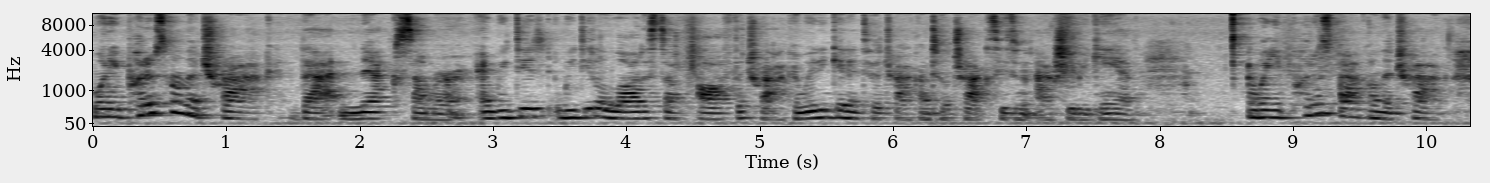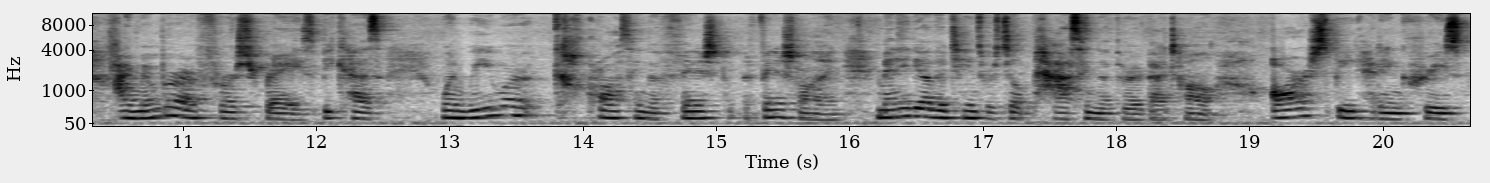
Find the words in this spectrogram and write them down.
when he put us on the track that next summer and we did we did a lot of stuff off the track and we didn't get into the track until track season actually began and when he put us back on the track i remember our first race because when we were crossing the finish the finish line many of the other teams were still passing the third baton our speed had increased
